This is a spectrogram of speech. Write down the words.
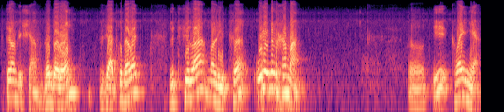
к трем вещам. Ледорон, взятку давать, летфила, молиться, уремельхама, и к войне.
